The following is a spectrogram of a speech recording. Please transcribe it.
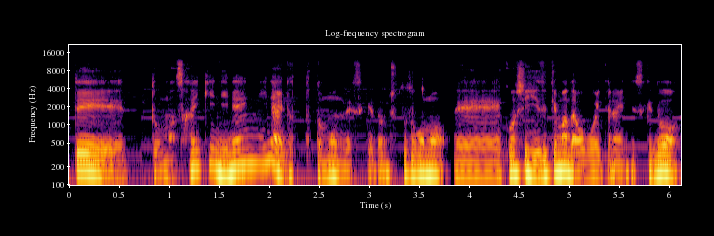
って、えっと、まあ、最近2年以内だったと思うんですけど、ちょっとそこの、えー、更新日付までは覚えてないんですけど、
